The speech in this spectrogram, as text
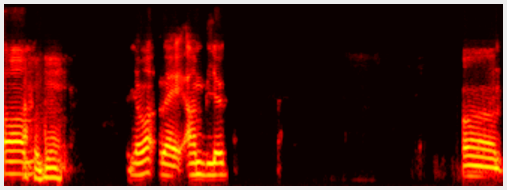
um, I forget. No, wait. I'm look. Um.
